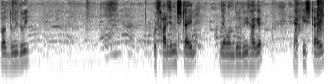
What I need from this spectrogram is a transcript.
সব দুই দুই। সার্জেন স্টাইল, যেমন দুই দুই থাকে, একই স্টাইল।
